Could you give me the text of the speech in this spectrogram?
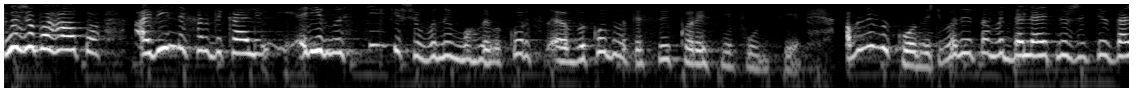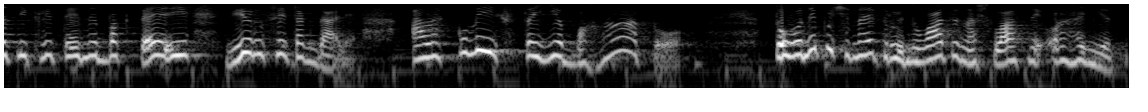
дуже багато, а вільних радикалів рівно стільки, щоб вони могли е, виконувати свої корисні функції. А вони виконують, вони там видаляють нежиттєздатні клітини, бактерії, віруси і так далі. Але коли їх стає багато, то вони починають руйнувати наш власний організм.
